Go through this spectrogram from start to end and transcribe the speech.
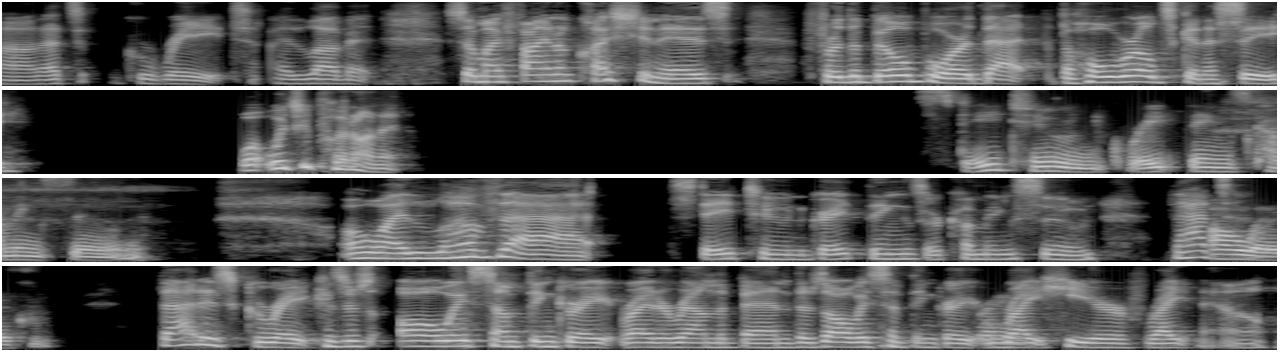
Oh, that's great. I love it. So, my final question is for the billboard that the whole world's going to see, what would you put on it? Stay tuned. Great things coming soon. Oh, I love that. Stay tuned. Great things are coming soon. That's always. That is great because there's always something great right around the bend. There's always something great right. right here, right now.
